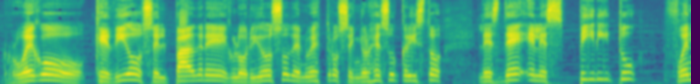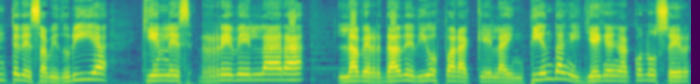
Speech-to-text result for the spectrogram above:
Ruego que Dios, el Padre glorioso de nuestro Señor Jesucristo, les dé el Espíritu, fuente de sabiduría, quien les revelará la verdad de Dios para que la entiendan y lleguen a conocer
